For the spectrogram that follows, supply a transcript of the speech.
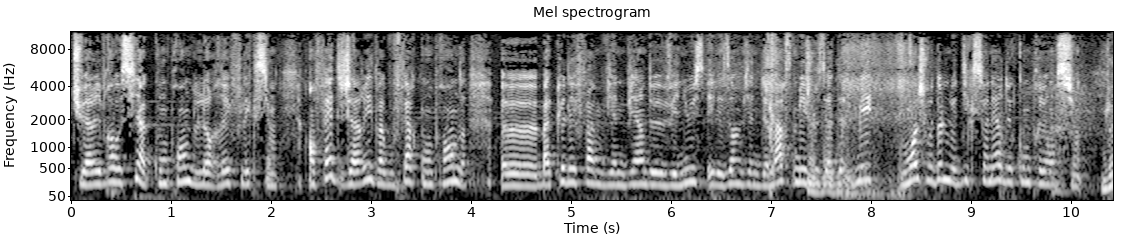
tu arriveras aussi à comprendre leurs réflexions. En fait, j'arrive à vous faire comprendre euh, bah, que les femmes viennent bien de Vénus et les hommes viennent de Mars, mais, je vous mais moi, je vous donne le dictionnaire de compréhension. Je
